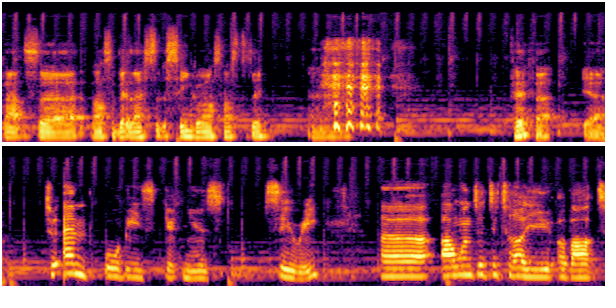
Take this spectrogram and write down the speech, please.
that's uh, that's a bit less that the seagrass has to do. Um, perfect. Yeah. to end all these good news, Siri, uh, I wanted to tell you about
